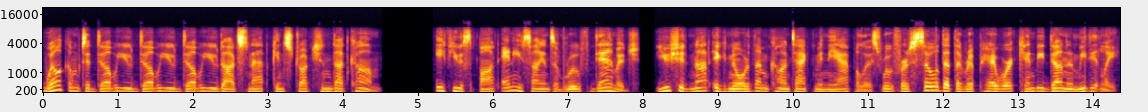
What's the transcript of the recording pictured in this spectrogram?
Welcome to www.snapconstruction.com. If you spot any signs of roof damage, you should not ignore them contact Minneapolis roofers so that the repair work can be done immediately.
